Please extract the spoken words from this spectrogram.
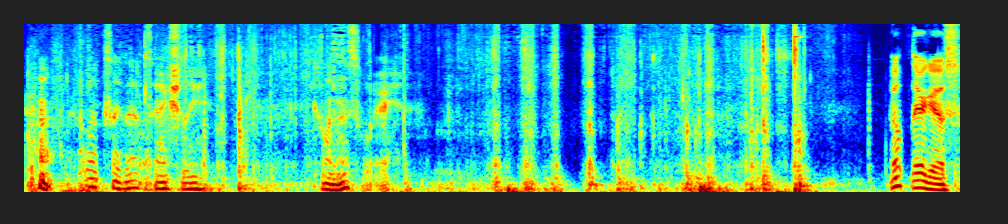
Huh, looks like that's actually going this way. Oh, there it goes.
